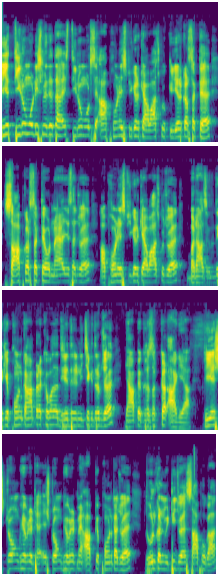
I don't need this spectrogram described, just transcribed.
तो ये तीनों मोड इसमें देता है। इस तीनों मोड से आप फ़ोन स्पीकर के आवाज़ को क्लियर कर सकते हैं साफ़ कर सकते हैं और नया जैसा जो है आप फ़ोन स्पीकर की आवाज़ को जो है बढ़ा सकते हैं। देखिए फ़ोन कहाँ पर रखा हुआ था? धीरे धीरे नीचे की तरफ़ जो है यहाँ पे घसक कर आ गया। तो ये स्ट्रॉन्ग फेवरेट है। स्ट्रॉन्ग फेवरेट में आपके फ़ोन का जो है धूल कल मिट्टी जो है साफ़ होगा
